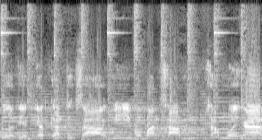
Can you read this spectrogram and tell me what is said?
เกิดเรียนจัดการศึกษามีประมาณสามสามหน่วยงาน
